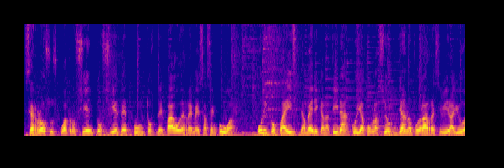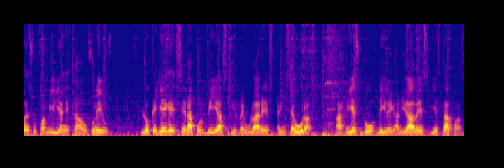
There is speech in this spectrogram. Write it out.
cerró sus 407 puntos de pago de remesas en Cuba, único país de América Latina cuya población ya no podrá recibir ayuda de su familia en Estados Unidos. Lo que llegue será por vías irregulares e inseguras, a riesgo de ilegalidades y estafas.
